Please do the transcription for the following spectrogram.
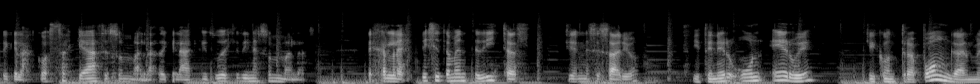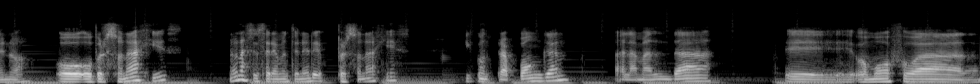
de que las cosas que hace son malas, de que las actitudes que tiene son malas, dejarlas explícitamente dichas si es necesario y tener un héroe que contraponga al menos o, personajes, no necesariamente tener personajes y contrapongan a la maldad eh, homófoba,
